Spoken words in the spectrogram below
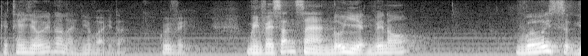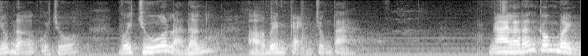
Cái thế giới đó là như vậy đó quý vị. Mình phải sẵn sàng đối diện với nó với sự giúp đỡ của Chúa với Chúa là đấng ở bên cạnh chúng ta. Ngài là đấng công bình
